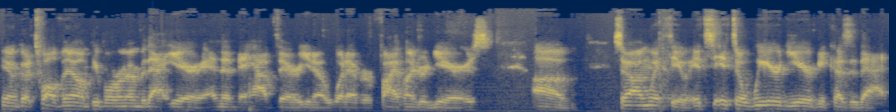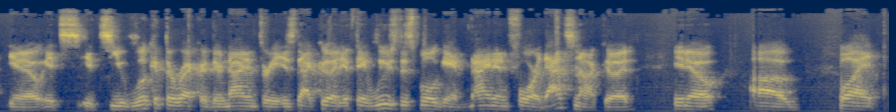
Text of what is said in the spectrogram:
you know, go twelve and zero, and people remember that year, and then they have their, you know, whatever five hundred years. Um, so I'm with you. It's it's a weird year because of that. You know, it's it's you look at the record, they're nine and three. Is that good? If they lose this bowl game, nine and four, that's not good. You know, uh, but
